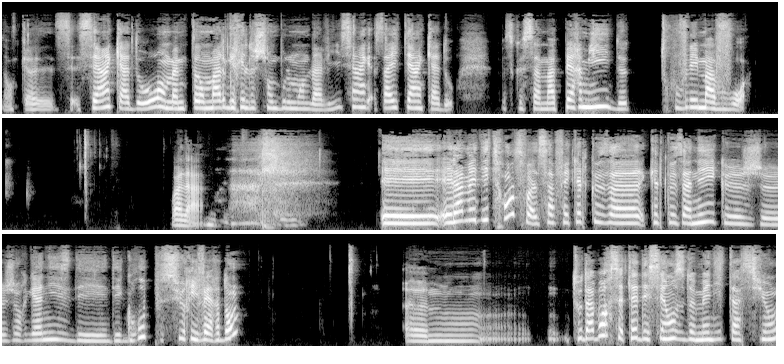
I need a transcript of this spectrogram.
donc euh, c'est un cadeau. En même temps, malgré le chamboulement de la vie, ça a été un cadeau parce que ça m'a permis de trouver ma voie. Voilà. Et, la Méditrans, ça fait quelques, années que j'organise des, groupes sur Yverdon. Euh, tout d'abord, c'était des séances de méditation.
